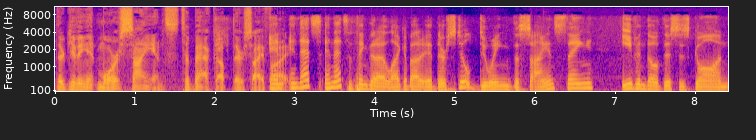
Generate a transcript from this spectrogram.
They're giving it more science to back up their sci-fi. And and that's and that's the thing that I like about it. They're still doing the science thing, even though this has gone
